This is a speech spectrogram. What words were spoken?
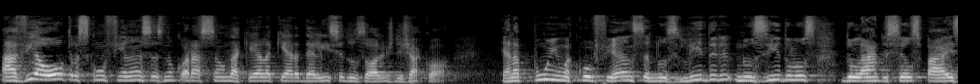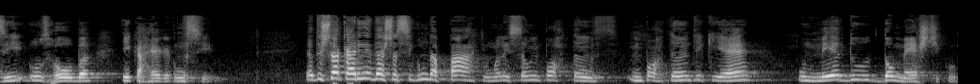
havia outras confianças no coração daquela que era delícia dos olhos de Jacó. Ela punha uma confiança nos, líderes, nos ídolos do lar dos seus pais e os rouba e carrega consigo. Eu destacaria desta segunda parte uma lição importante, importante que é o medo doméstico.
